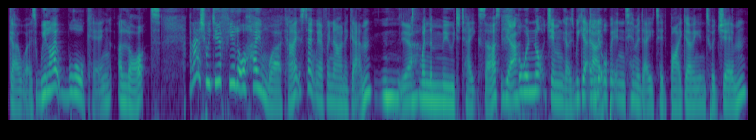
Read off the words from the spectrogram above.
goers. We like walking a lot, and actually, we do a few little home workouts, don't we? Every now and again, yeah. when the mood takes us. Yeah. but we're not gym goers. We get a No. little bit intimidated by going into a gym.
